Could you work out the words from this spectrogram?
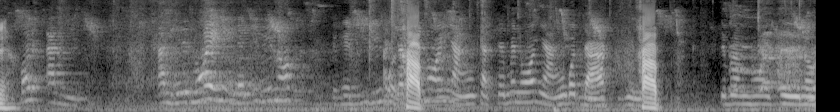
เนี่ย เพราะอันอันนี้น้อยนี่ในชีวิตเนาะจะเห็นที่นี่อาหมจดจะครับไม่น้อยหยังจัดจะไม่น้อยหยังบ่จักครับ จะบางน้อยคือเนาะ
